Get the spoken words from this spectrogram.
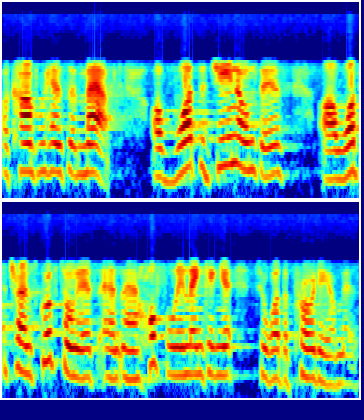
a comprehensive map of what the genome is, uh, what the transcriptome is, and, hopefully linking it to what the proteome is.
